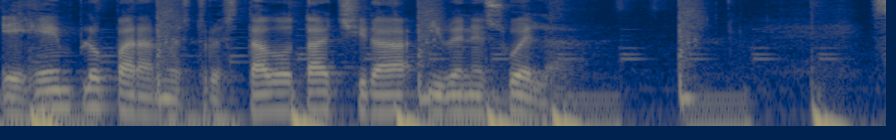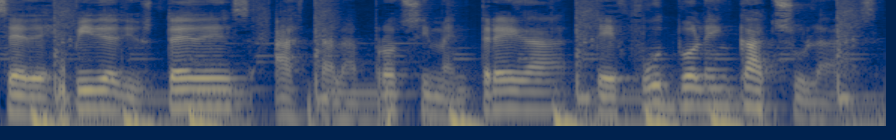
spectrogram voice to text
ejemplo para nuestro estado Táchira y Venezuela. Se despide de ustedes hasta la próxima entrega de Fútbol en Cápsulas.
